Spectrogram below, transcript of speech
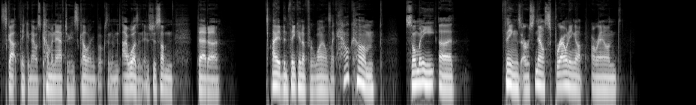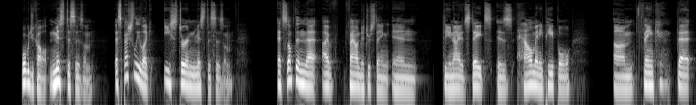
Scott thinking I was coming after his coloring books, and I wasn't. It was just something that uh, I had been thinking of for a while. I was like, how come so many uh, things are now sprouting up around what would you call it? Mysticism, especially like Eastern mysticism. It's something that I've found interesting in the United States is how many people um, think that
